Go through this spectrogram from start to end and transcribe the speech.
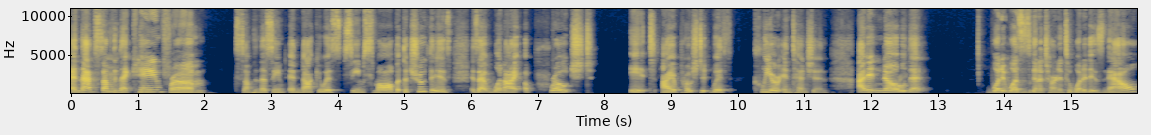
And that's something mm. that came from something that seemed innocuous, seemed small, but the truth is is that when I approached it. I approached it with clear intention. I didn't know that what it was is going to turn into what it is now,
